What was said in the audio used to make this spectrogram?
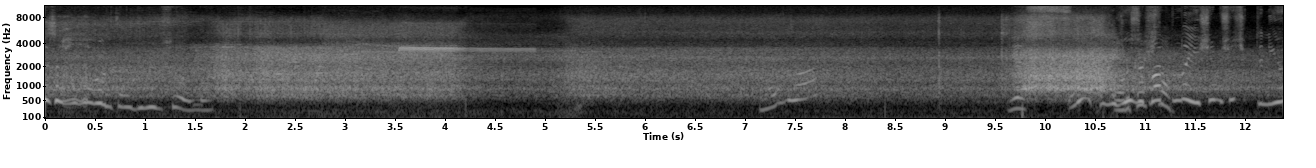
bir sonra vurdum gibi bir şey oldu. Ne oldu lan? Yes. Oğlum Arkadaşlar. zıplattığında yeşil bir şey çıktı. Niye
